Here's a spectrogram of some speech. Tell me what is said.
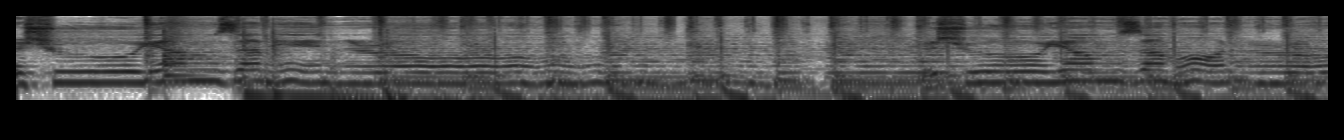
بشویم زمین را بشویم زمان را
